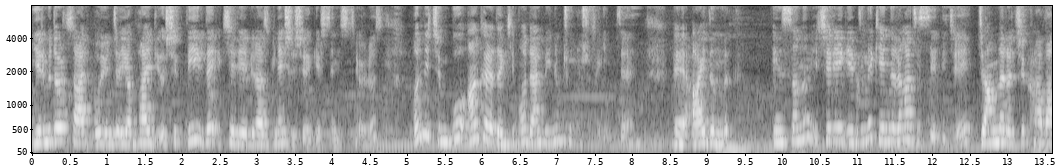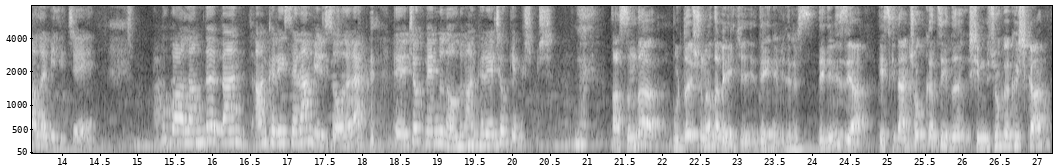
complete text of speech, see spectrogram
24 saat boyunca yapay bir ışık değil de içeriye biraz güneş ışığı girsin istiyoruz. Onun için bu Ankara'daki model benim çok hoşuma gitti. E, aydınlık, insanın içeriye girdiğinde kendini rahat hissedeceği, camlar açık, hava alabileceği. Bu bağlamda ben Ankara'yı seven birisi olarak e, çok memnun oldum. Ankara'ya çok yakışmış. Aslında burada şuna da belki değinebiliriz. Dediniz ya eskiden çok katıydı, şimdi çok akışkan.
